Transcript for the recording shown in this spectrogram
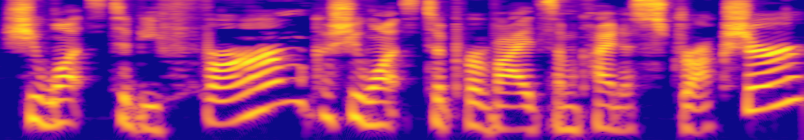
She wants to be firm because she wants to provide some kind of structure.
